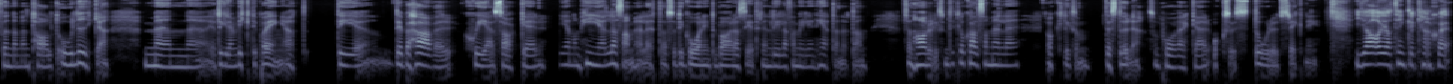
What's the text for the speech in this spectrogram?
fundamentalt olika. Men eh, jag tycker det är en viktig poäng att det, det behöver ske saker genom hela samhället. Alltså det går inte bara att se till den lilla familjenheten utan sen har du liksom ditt lokalsamhälle och liksom det större som påverkar också i stor utsträckning. Ja, och jag tänker kanske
